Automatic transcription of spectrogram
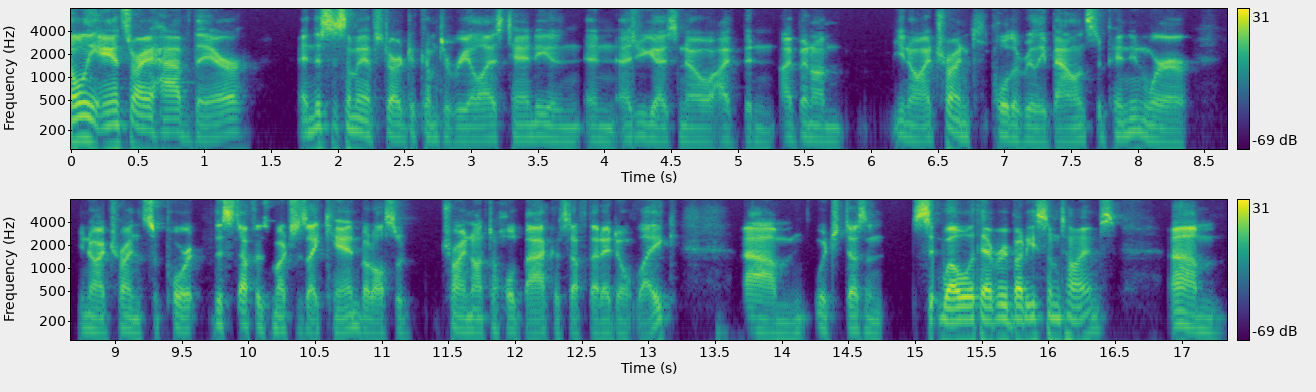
only answer I have there, and this is something I've started to come to realize, Tandy, and and as you guys know, I've been I've been on, you know, I try and hold a really balanced opinion where you know I try and support this stuff as much as I can, but also try not to hold back the stuff that I don't like, um, which doesn't sit well with everybody sometimes. Um,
